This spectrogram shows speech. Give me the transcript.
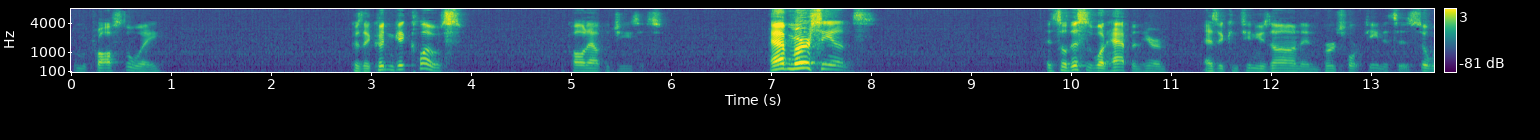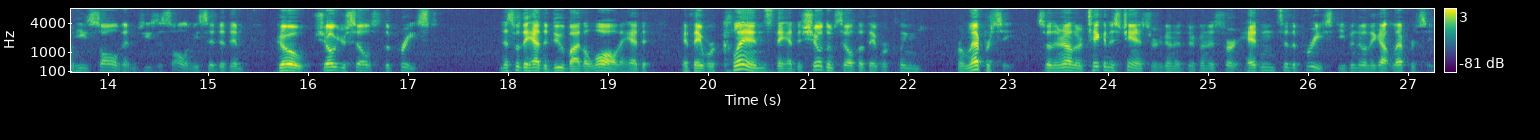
from across the way, because they couldn't get close, they called out to Jesus. Have mercy on us. And so this is what happened here as it continues on in verse 14. It says, So when he saw them, Jesus saw them, he said to them, Go, show yourselves to the priest. And that's what they had to do by the law. They had to, if they were cleansed, they had to show themselves that they were clean from leprosy. So they're now they're taking this chance. They're to they're going to start heading to the priest, even though they got leprosy.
